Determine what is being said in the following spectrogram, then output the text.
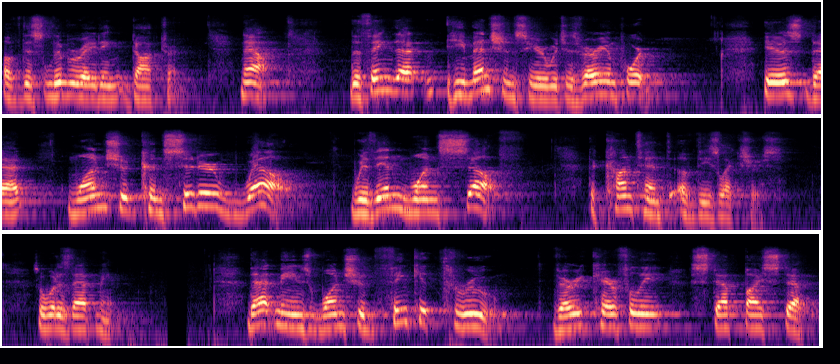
of this liberating doctrine. Now, the thing that he mentions here, which is very important, is that one should consider well within oneself the content of these lectures. So, what does that mean? That means one should think it through very carefully, step by step,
